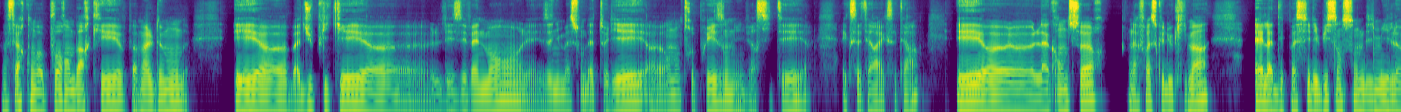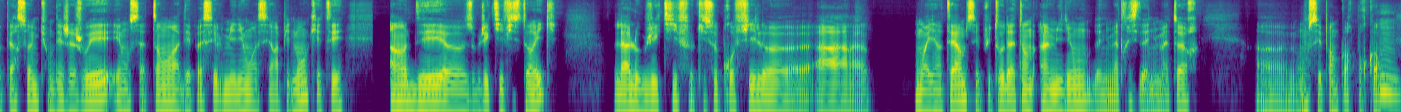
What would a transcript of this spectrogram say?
va faire qu'on va pouvoir embarquer pas mal de monde et euh, bah, dupliquer euh, les événements, les animations d'ateliers euh, en entreprise, en université, etc. etc. Et la grande sœur, la fresque du climat, elle a dépassé les 870 000 personnes qui ont déjà joué et on s'attend à dépasser le million assez rapidement, qui était un des objectifs historiques. Là, l'objectif qui se profile à moyen terme, c'est plutôt d'atteindre un million d'animatrices et d'animateurs. on ne sait pas encore pourquoi, mmh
